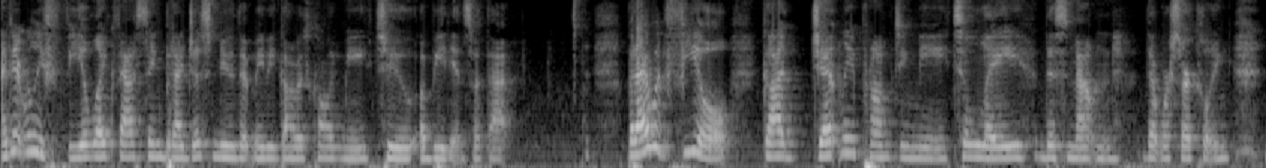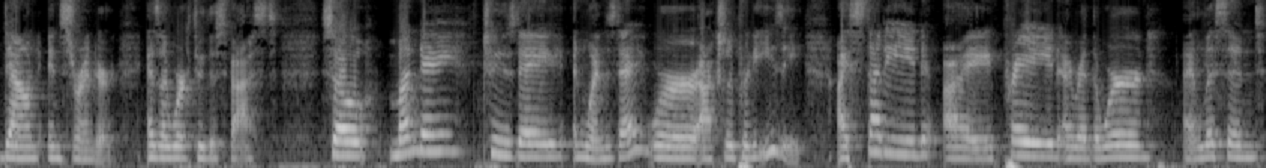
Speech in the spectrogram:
I didn't really feel like fasting, but I just knew that maybe God was calling me to obedience with that. But I would feel God gently prompting me to lay this mountain that we're circling down in surrender as I work through this fast. So Monday, Tuesday, and Wednesday were actually pretty easy. I studied, I prayed, I read the word, I listened.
